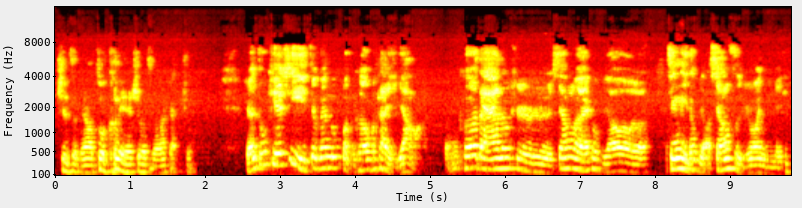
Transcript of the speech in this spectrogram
是怎么样？做科研时候怎么样的感受？人读 PhD 就跟读本科不太一样啊。本科大家都是相对来说比较经历都比较相似，比如说你每天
